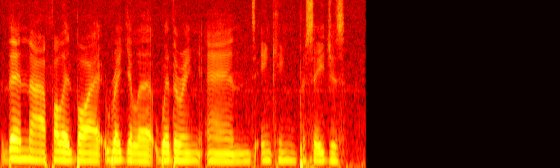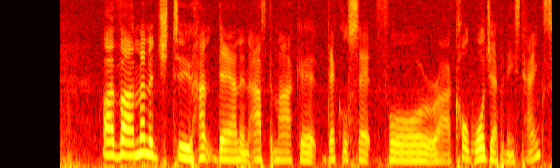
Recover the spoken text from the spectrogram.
Then uh, followed by regular weathering and inking procedures. I've uh, managed to hunt down an aftermarket decal set for uh, Cold War Japanese tanks,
